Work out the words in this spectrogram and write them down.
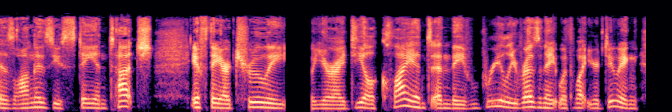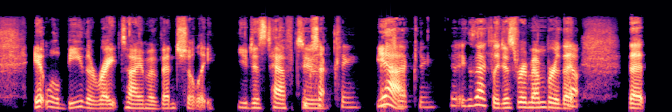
as long as you stay in touch, if they are truly your ideal client and they really resonate with what you're doing, it will be the right time eventually. You just have to Exactly. Yeah. Exactly. Exactly. Just remember that yeah. that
